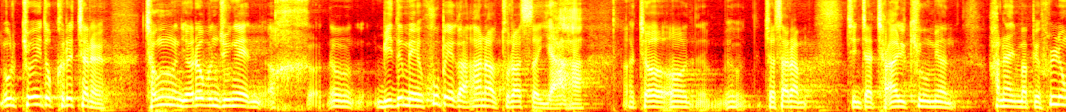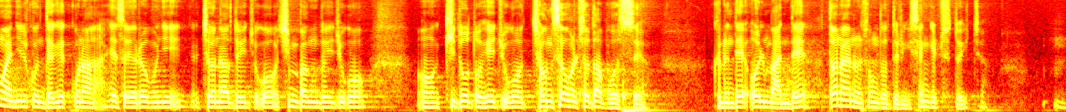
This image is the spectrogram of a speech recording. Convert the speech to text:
우리 교회도 그렇잖아요. 정 여러분 중에 아, 어, 믿음의 후배가 하나 들어왔어. 야, 어, 저, 어, 저 사람 진짜 잘 키우면 하나님 앞에 훌륭한 일꾼 되겠구나 해서 여러분이 전화도 해주고 신방도 해주고 어, 기도도 해주고 정성을 쏟아부었어요. 그런데 얼마 안 돼 떠나는 성도들이 생길 수도 있죠. 음.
